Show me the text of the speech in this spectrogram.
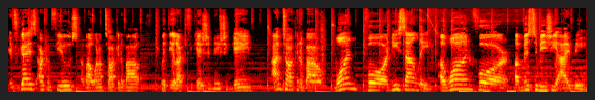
if you guys are confused about what I'm talking about with the Electrification Nation game, I'm talking about one for Nissan Leaf, a one for a Mitsubishi IV,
